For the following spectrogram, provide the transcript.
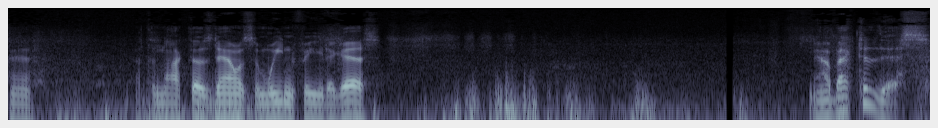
yeah, have to knock those down with some weed and feed, I guess. Now back to this.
